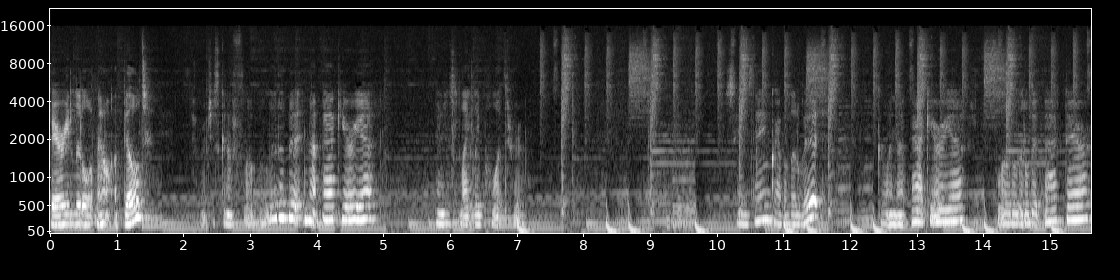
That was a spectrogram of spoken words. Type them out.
very little amount of build. And we're just gonna float a little bit in that back area and just lightly pull it through. Same thing, grab a little bit, go in that back area, float a little bit back there,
